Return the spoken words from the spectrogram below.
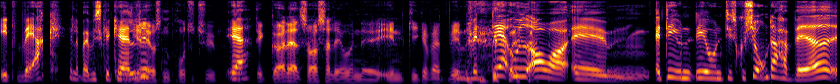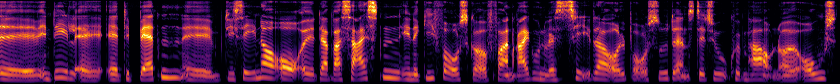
et værk, eller hvad vi skal kalde ja, det. lave sådan en prototype. Ja. Det gør det altså også at lave en, øh, en gigawatt vind. Men derudover, øh, at det, er jo, det er jo en diskussion, der har været øh, en del af, af debatten øh, de senere år. Øh, der var 16 energiforskere fra en række universiteter, Aalborg, Syddansk, DTU, København og Aarhus,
